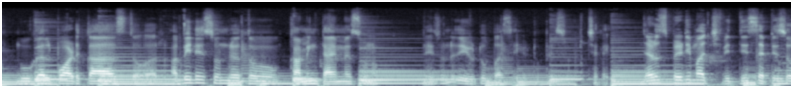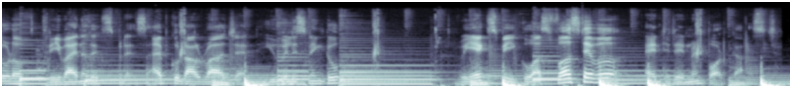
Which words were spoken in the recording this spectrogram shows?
Google podcast और अभी नहीं सुन रहे तो कमिंग टाइम में सुनो। नहीं सुन रहे तो यूट्यूब बस है यूट्यूब पे सुनो, चलेगा। That was pretty much with this episode of three wines express I am Kunal Raj and you will listening to VXP Goa's first ever entertainment podcast.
